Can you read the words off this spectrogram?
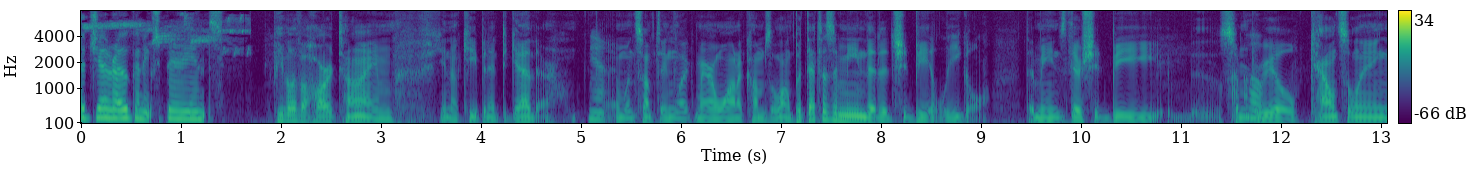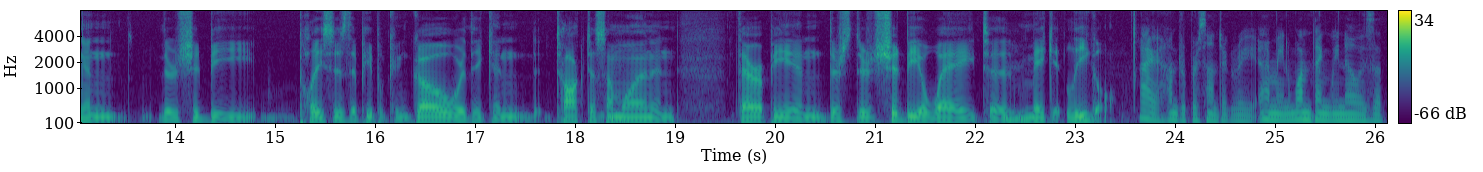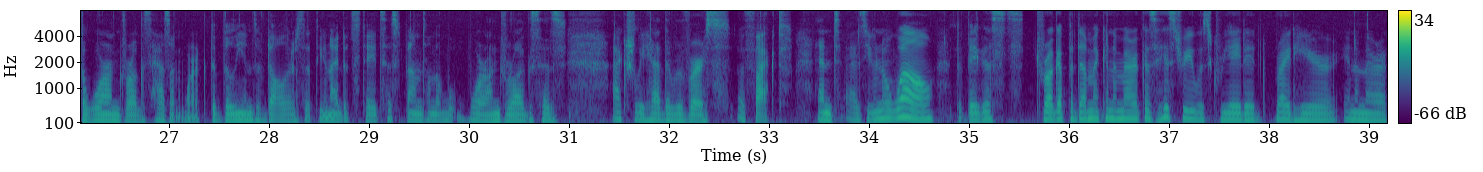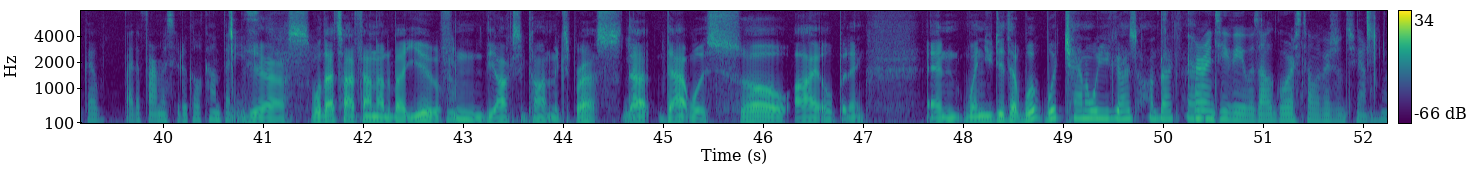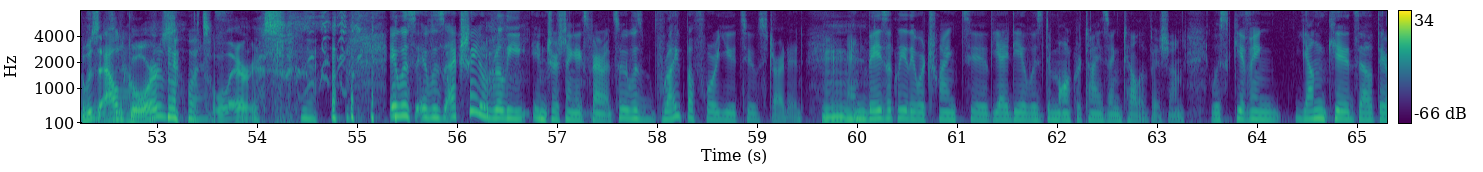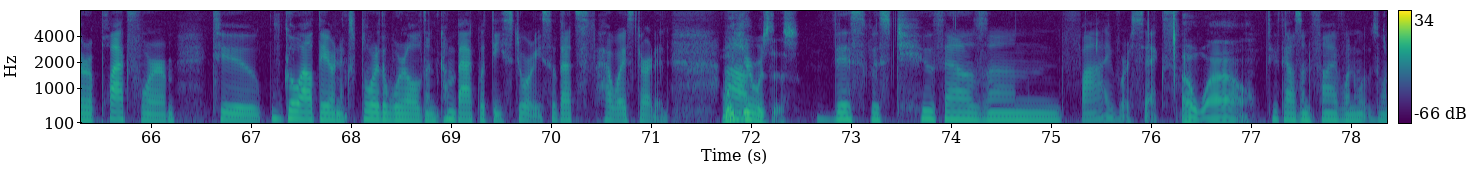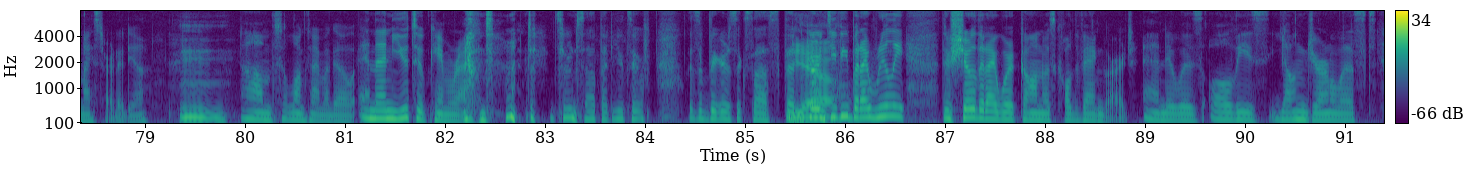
The Joe Rogan Experience. People have a hard time, you know, keeping it together. Yeah. And when something like marijuana comes along, but that doesn't mean that it should be illegal. That means there should be some Oh. real counseling and there should be places that people can go where they can talk Mm-hmm. to someone and therapy and there's there should be a way to Mm-hmm. make it legal. I 100% agree. I mean, one thing we know is that the war on drugs hasn't worked. The billions of dollars that the United States has spent on the war on drugs has actually had the reverse effect. And as you know well, the biggest drug epidemic in America's history was created right here in America by the pharmaceutical companies. Yes. Well, that's how I found out about you from the OxyContin Express. That that was so eye opening. And when you did that, what what channel were you guys on back then? Current TV was Al Gore's television channel. It was Al. Gore's. It That's was. hilarious. It was it was actually a really interesting experiment. So it was right before YouTube started, hmm. and basically they were trying to. The idea was democratizing television. It was giving young kids out there a platform to go out there and explore the world and come back with these stories. So that's how I started. what Um, year was this? This was 2005 or six. Oh wow. 2005 when it was when I started. Yeah. Mm. Um, so a long time ago. And then YouTube came around. it turns out that YouTube was a bigger success than current TV. But I really, the show that I worked on was called Vanguard. And it was all these young journalists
